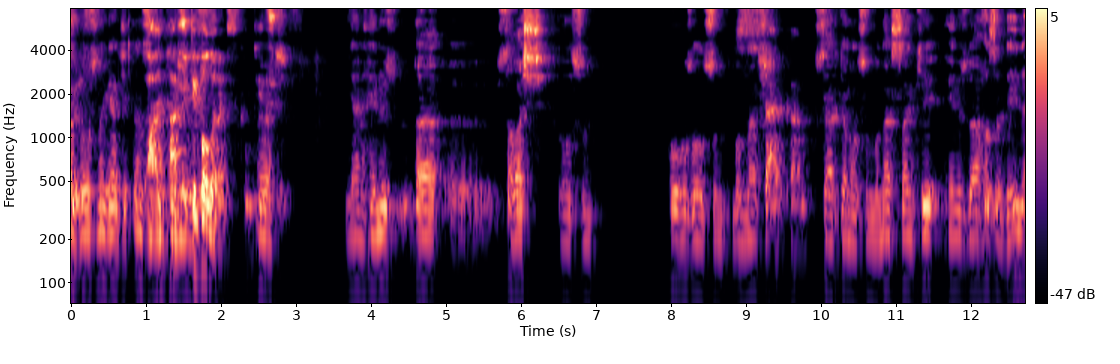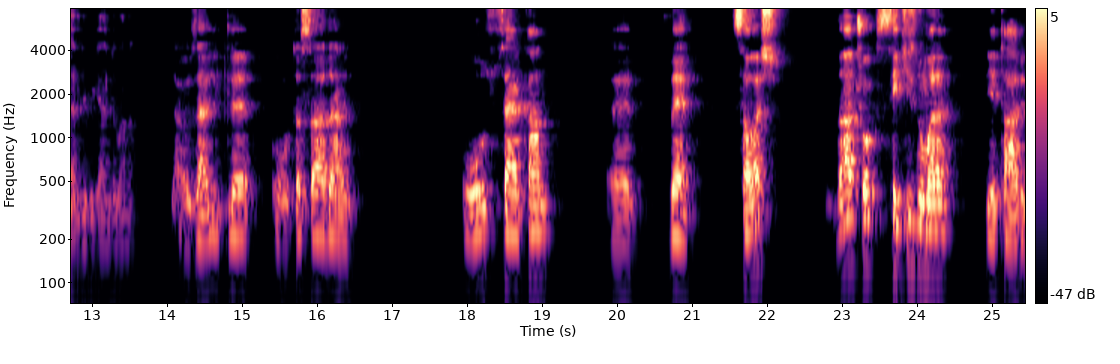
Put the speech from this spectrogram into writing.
yaşıyoruz. konusunda gerçekten sıkıntı Alternatif yaşıyoruz. olarak sıkıntı Evet. yaşıyoruz. Yani henüz daha e, savaş olsun, Oğuz olsun, bunlar Serkan. Serkan olsun bunlar sanki henüz daha hazır değiller gibi geldi bana. Ya özellikle orta sahada hani Oğuz, Serkan e, ve Savaş daha çok 8 numara diye tabir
